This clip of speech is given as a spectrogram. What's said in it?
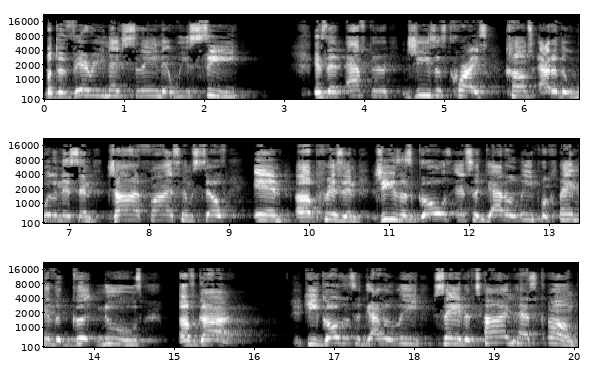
But the very next thing that we see is that after Jesus Christ comes out of the wilderness and John finds himself in uh, prison, Jesus goes into Galilee proclaiming the good news of God. He goes into Galilee saying the time has come.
